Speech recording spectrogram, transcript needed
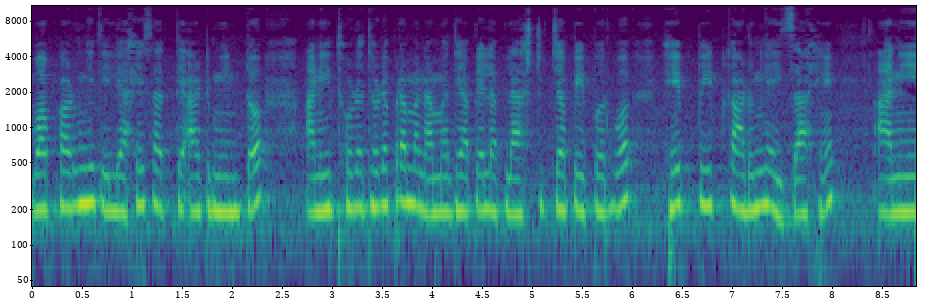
वाफ काढून घेतलेली आहे सात ते आठ मिनटं. आणि थोडं थोड्या प्रमाणामध्ये आपल्याला प्लास्टिकच्या पेपरवर हे पीठ काढून घ्यायचं आहे. आणि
